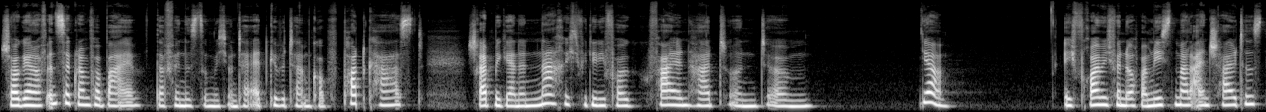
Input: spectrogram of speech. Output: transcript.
Schau gerne auf Instagram vorbei. Da findest du mich unter Gewitter im Kopf Podcast. Schreib mir gerne eine Nachricht, wie dir die Folge gefallen hat. Und ähm, ja, ich freue mich, wenn du auch beim nächsten Mal einschaltest.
